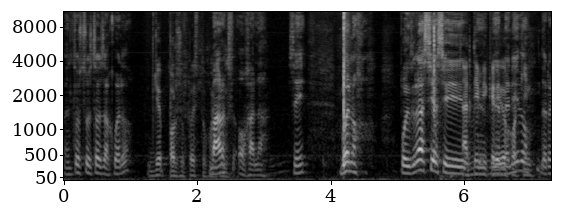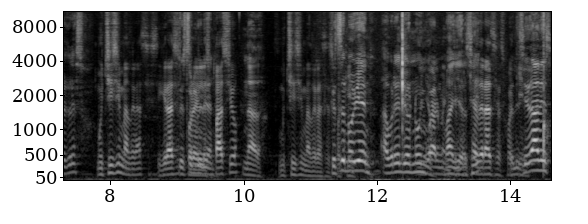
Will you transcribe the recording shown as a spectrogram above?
Entonces, ¿tú estás de acuerdo? Yo, por supuesto, Marx, ojalá, ¿sí? Bueno, Pues gracias y A ti, mi querido bienvenido Joaquín. de regreso. Muchísimas gracias y gracias por el bien. espacio. Nada. Muchísimas gracias. Que estés muy bien, Aurelio Núñez. Igualmente, Mayer, muchas ¿sí? gracias, Joaquín. Felicidades.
